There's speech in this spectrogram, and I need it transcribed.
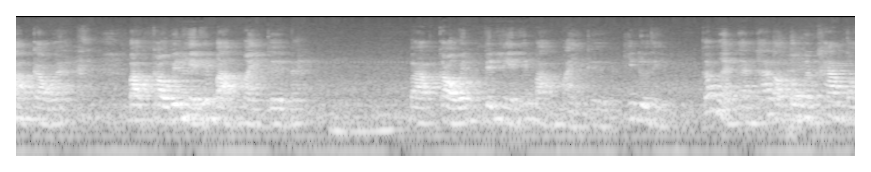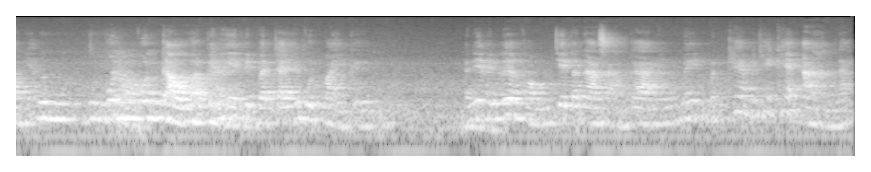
บาปเก่านะบาปเก่าเป็นเหตุให้บาปใหม่เกิดนะ บาปเก่าเป็นเป็นเหตุให้บาปใหม่เกิดคิดดูดิก็เหมือนกันถ้าเราตรงกันข้ามตอนเนี้ยบุญบุญบุญบุญเก่าก็เป็นเหตุเป็นปัจจัยให้บุญใหม่เกิด อันนี้เป็นเรื่องของเจตนาสามการมันไม่มันแค่ไม่ใช่แค่อ่านนะ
